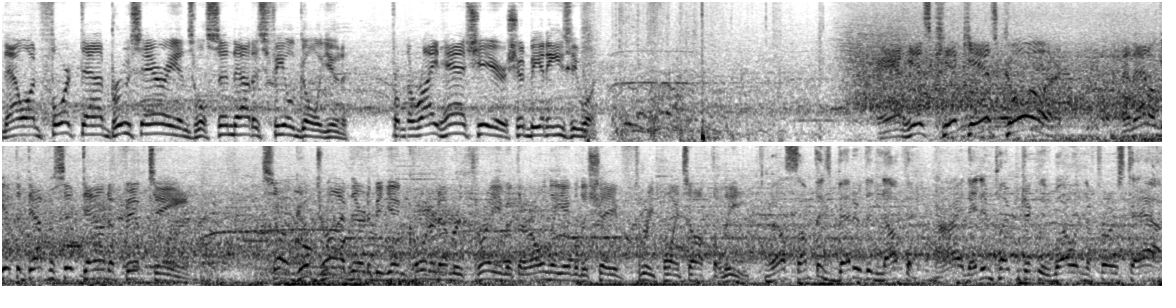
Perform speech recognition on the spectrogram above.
Now on fourth down, Bruce Arians will send out his field goal unit. From the right hash here, should be an easy one. And his kick is good. And that'll get the deficit down to 15. So a good drive there to begin quarter number three, but they're only able to shave three points off the lead. Well, something's better than nothing, all right? They didn't play particularly well in the first half,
